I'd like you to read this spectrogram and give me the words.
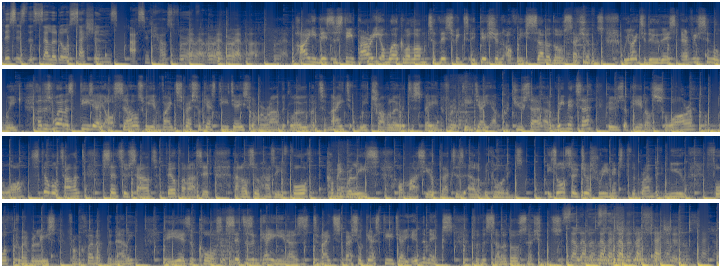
This is the Selador Sessions Acid House Forever. forever, forever. Hi, this is Steve Parry, and welcome along to this week's edition of the Selador Sessions. We like to do this every single week, and as well as DJ ourselves, we invite special guest DJs from around the globe. And tonight we travel over to Spain for a DJ and producer and remixer who's appeared on Suara, on Noir, Stil vor Talent, Senso Sounds, Filth on Acid, and also has a forthcoming release on Maceo Plex's Ellum Recordings. He's also just remixed the brand new forthcoming release from Clement Bonelli. He is, of course, Citizen Kain as tonight's special guest DJ in the mix for the Selador Sessions. The Selador, Selador, Selador Sessions.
